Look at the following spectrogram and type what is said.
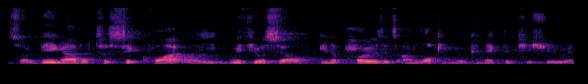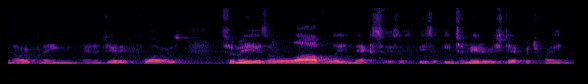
So, being able to sit quietly with yourself in a pose that's unlocking your connective tissue and opening energetic flows, to me, is a lovely next, is, a, is an intermediary step between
